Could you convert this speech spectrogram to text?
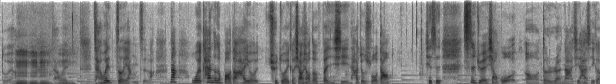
对啊，嗯嗯嗯，才会才会这样子啦。那我也看这个报道，他有去做一个小小的分析，他就说到。其实视觉效果呃的人啊，其实他是一个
